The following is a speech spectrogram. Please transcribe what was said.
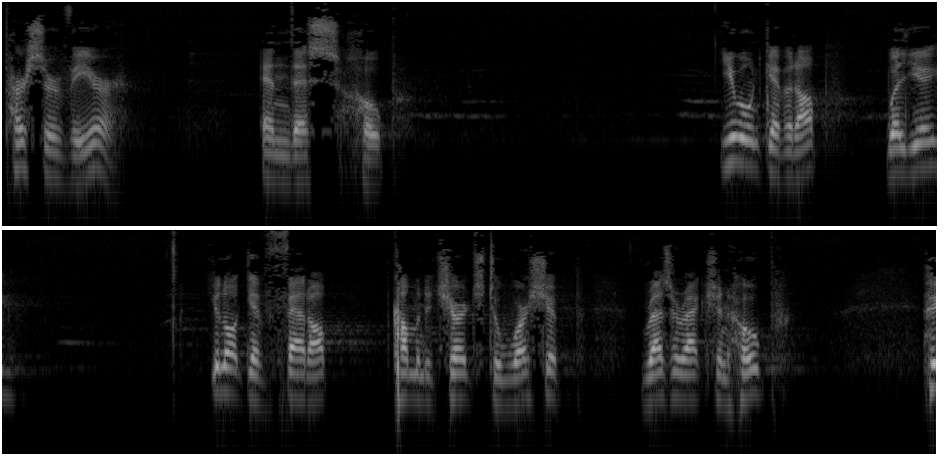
persevere in this hope? You won't give it up, will you? You'll not get fed up coming to church to worship resurrection hope. Who,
